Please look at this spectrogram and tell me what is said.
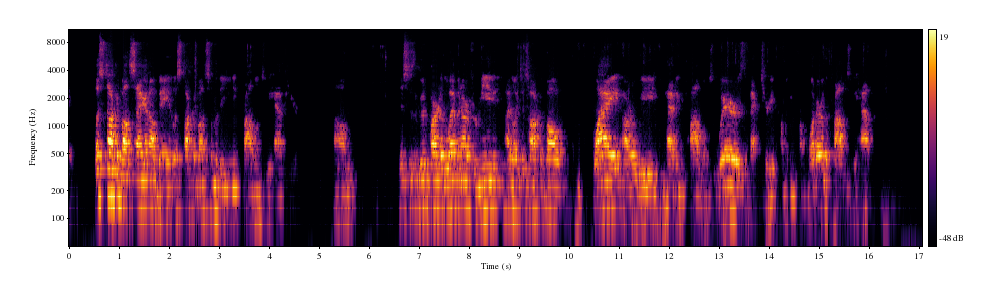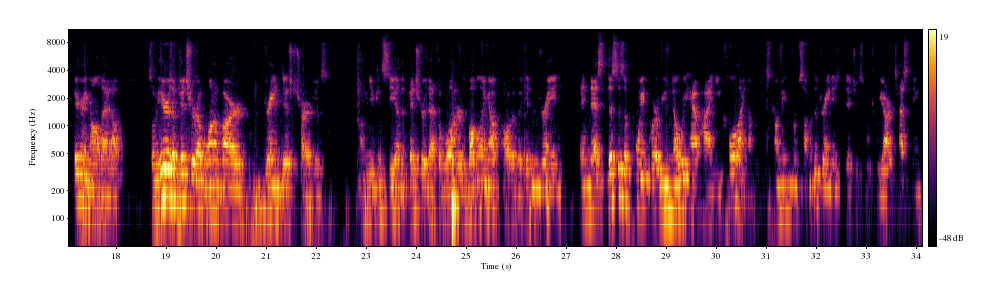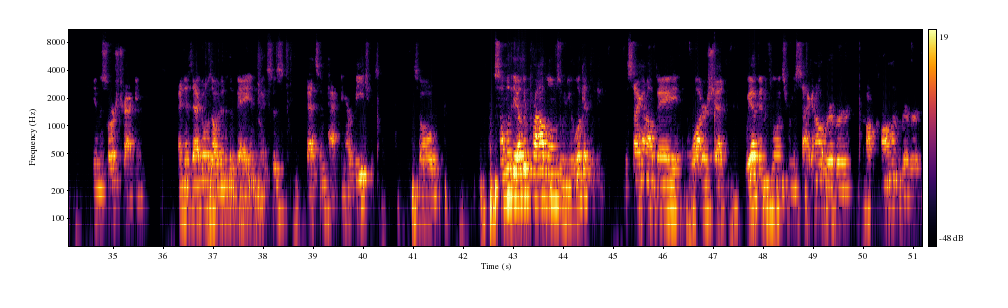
Let's talk about Saginaw Bay. Let's talk about some of the unique problems we have here. Um, this is a good part of the webinar for me. I like to talk about Why are we having problems? Where is the bacteria coming from? What are the problems we have? Figuring all that out. So here's a picture of one of our drain discharges. Um, you can see on the picture that the water is bubbling up out of the hidden drain. And this, this is a point where we know we have high E. coli numbers. It's coming from some of the drainage ditches, which we are testing in the source tracking. And as that goes out into the bay and mixes, that's impacting our beaches. So some of the other problems, when you look at the, the Saginaw Bay and the watershed, we have influence from the Saginaw River, the Kawkawlin River.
